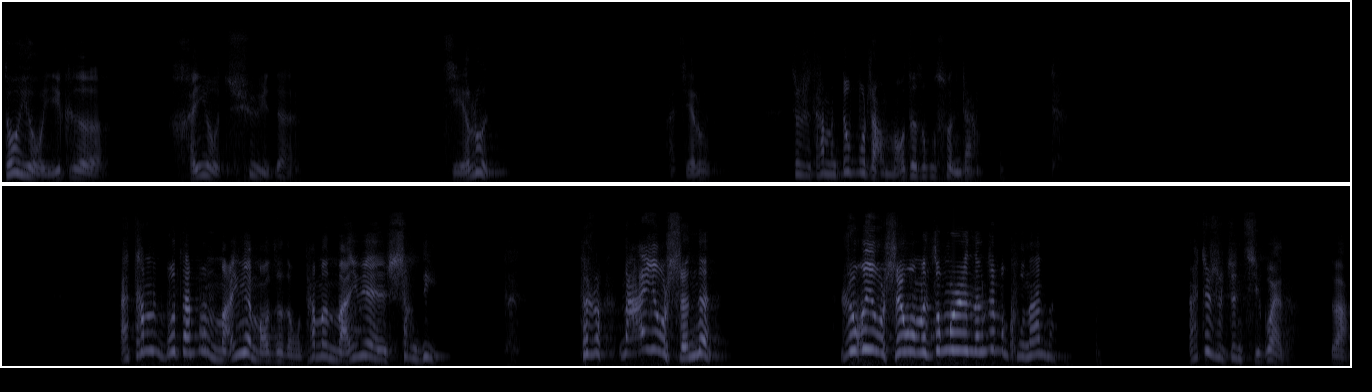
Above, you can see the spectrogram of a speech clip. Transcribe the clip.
都有一个很有趣的结论啊，结论就是他们都不找毛泽东算账。哎，他们不但不埋怨毛泽东，他们埋怨上帝。他说：“哪有神呢？”如果有神，我们中国人能这么苦难吗？哎，这是真奇怪的，对吧？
